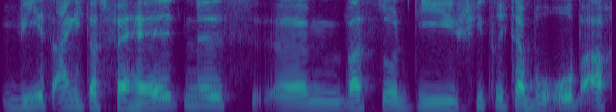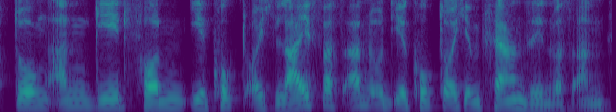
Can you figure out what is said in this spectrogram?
wie ist eigentlich das Verhältnis, ähm, was so die Schiedsrichterbeobachtung angeht, von ihr guckt euch live was an und ihr guckt euch im Fernsehen was an?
